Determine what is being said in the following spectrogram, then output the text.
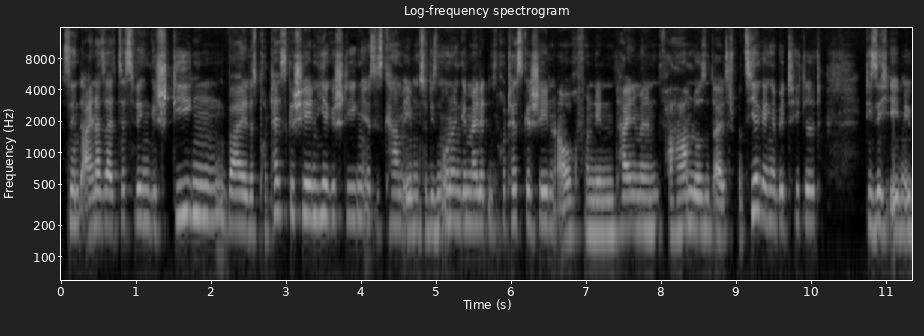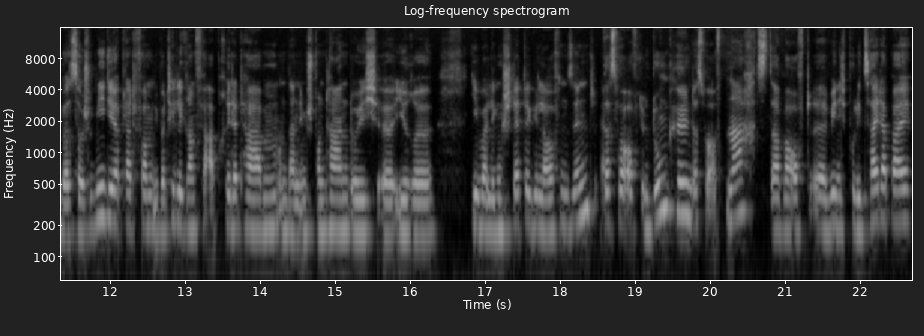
sind einerseits deswegen gestiegen, weil das Protestgeschehen hier gestiegen ist. Es kam eben zu diesen unangemeldeten Protestgeschehen, auch von den Teilnehmern verharmlosend als Spaziergänge betitelt, die sich eben über Social-Media-Plattformen, über Telegram verabredet haben und dann eben spontan durch äh, ihre jeweiligen Städte gelaufen sind. Das war oft im Dunkeln, das war oft nachts, da war oft äh, wenig Polizei dabei.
